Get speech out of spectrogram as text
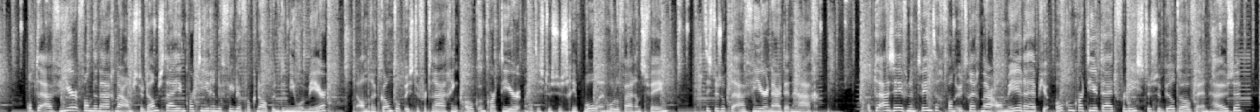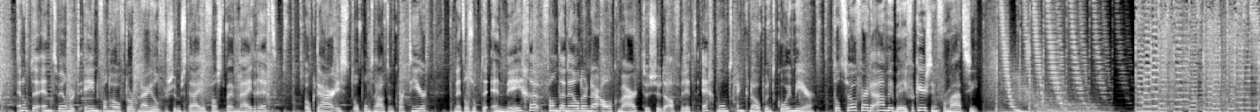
Op de A4 van Den Haag naar Amsterdam sta je een kwartier in de file voor knopen de Nieuwe Meer. De andere kant op is de vertraging ook een kwartier, maar dat is tussen Schiphol en Roelevarensveen. Het is dus op de A4 naar Den Haag. Op de A27 van Utrecht naar Almere heb je ook een kwartiertijdverlies tussen Beeldhoven en Huizen. En op de N201 van Hoofddorp naar Hilversum sta je vast bij Meidrecht. Ook daar is het oponthoud een kwartier. Net als op de N9 van Den Helder naar Alkmaar tussen de afrit Egmond en knooppunt Kooimeer. Tot zover de ANWB Verkeersinformatie.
